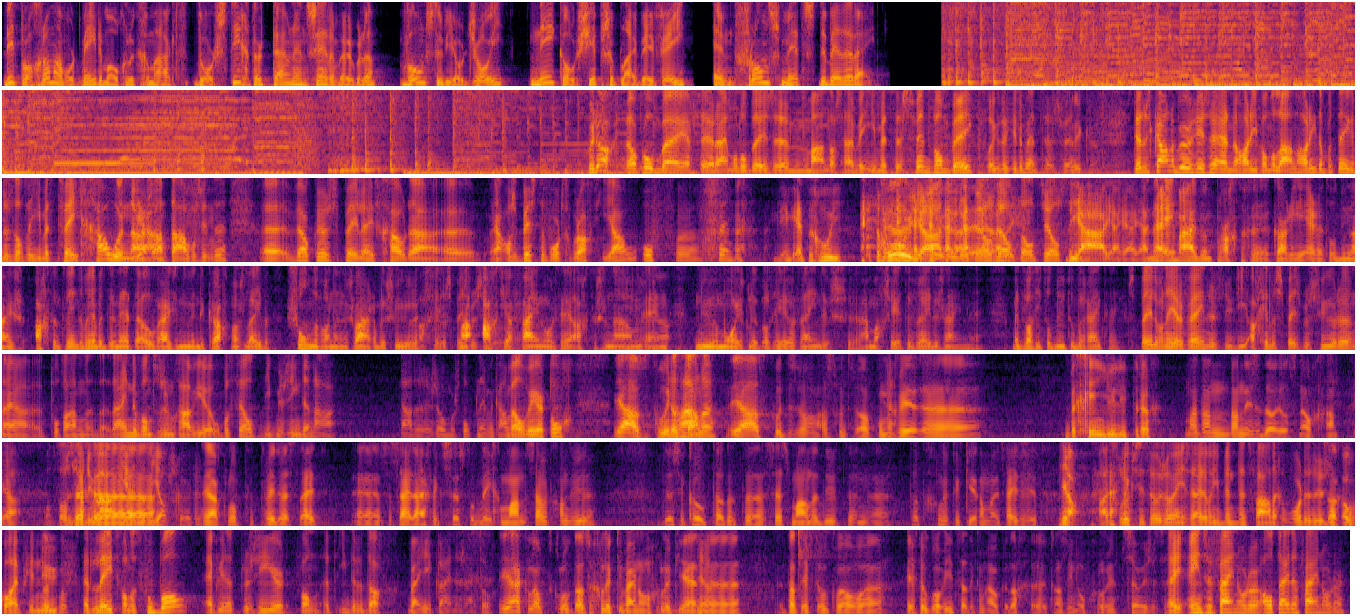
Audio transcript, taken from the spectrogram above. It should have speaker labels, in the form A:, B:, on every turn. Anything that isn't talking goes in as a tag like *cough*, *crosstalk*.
A: Dit programma wordt mede mogelijk gemaakt door Stichter Tuin en Serremeubelen, Woonstudio Joy, Neco Ship Supply BV en Frans Mets de Bedderij.
B: Goedendag, welkom bij FC Rijnmond. Op deze maandag zijn we hier met eh, Sven van Beek. Leuk dat je er bent, eh, Sven.
C: Zeker.
B: Dennis Kalenburg is er en Harry van der Laan. Harry, dat betekent dus dat we hier met twee Gouwenaars
C: Ja.
B: aan tafel zitten. Eh, welke speler heeft Gouda eh, ja, als beste voortgebracht? Jou of Sven? *laughs*
D: Ik denk Ed de Groei.
B: Te groei, ja, *laughs* natuurlijk. Net als elftal Chelsea.
D: Ja, ja, ja, ja. Nee, maar hij heeft een prachtige carrière tot nu. Hij is 28, we hebben het er net over. Hij is nu in de kracht van zijn leven. Zonde van een zware blessure. Maar acht jaar Feyenoord hè, achter zijn naam. En
C: Ja.
D: nu een mooie club als Heerenveen. Dus eh, hij mag zeer tevreden zijn eh, met wat hij tot nu toe bereikt heeft.
B: Speler van Heerenveen, dus nu die Achillespeesblessure. Nou ja, tot aan het einde van het seizoen gaan we je op het veld niet meer zien. Daarna, na de zomerstop neem ik aan wel weer, toch?
C: Ja, als het goed
B: Moet je
C: is dan-
B: halen?
C: Ja, als het goed is wel. Als het goed is wel. Kom ik weer eh, begin juli terug. Maar dan, dan is het wel heel snel gegaan.
B: Ja, want het was
C: Ze zeggen,
B: januari hè, dat
C: eh,
B: die afscheurde.
C: Ja, klopt. De tweede wedstrijd. En ze zeiden eigenlijk zes tot negen maanden zou het gaan duren. Dus ik hoop dat het eh, zes maanden duurt en eh, dat de geluk een keer aan mijn zijde zit.
B: Ja, maar het geluk zit sowieso in je zijde, want je bent net vader geworden. Dus
C: Dat
B: ook
C: klopt,
B: al heb je nu het leed van het voetbal, heb je het plezier van het iedere dag bij je kleine zijn, toch?
C: Ja, klopt, klopt. Dat is een gelukje bij een ongelukje. En
B: Ja.
C: eh, dat heeft ook, wel, eh, heeft ook wel iets dat ik hem elke dag eh, kan zien opgroeien.
B: Zo is het. Hey, eens een Feyenoorder, altijd een Feyenoorder?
